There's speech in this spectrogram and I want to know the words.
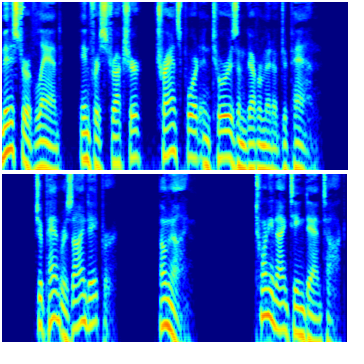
Minister of Land, Infrastructure, Transport and Tourism Government of Japan. Japan resigned April 09. 2019 Dan Ťok.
